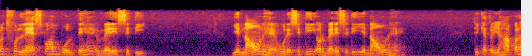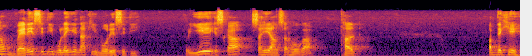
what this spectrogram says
ट्रुथफुलनेस को हम बोलते हैं वेरिसिटी ये नाउन है वोरेसिटी और वेरिसिटी ये नाउन है। ठीक है तो यहाँ पर हम वेरिसिटी बोलेंगे, ना कि वोरेसिटी तो ये इसका सही आंसर होगा थर्ड अब देखिए,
